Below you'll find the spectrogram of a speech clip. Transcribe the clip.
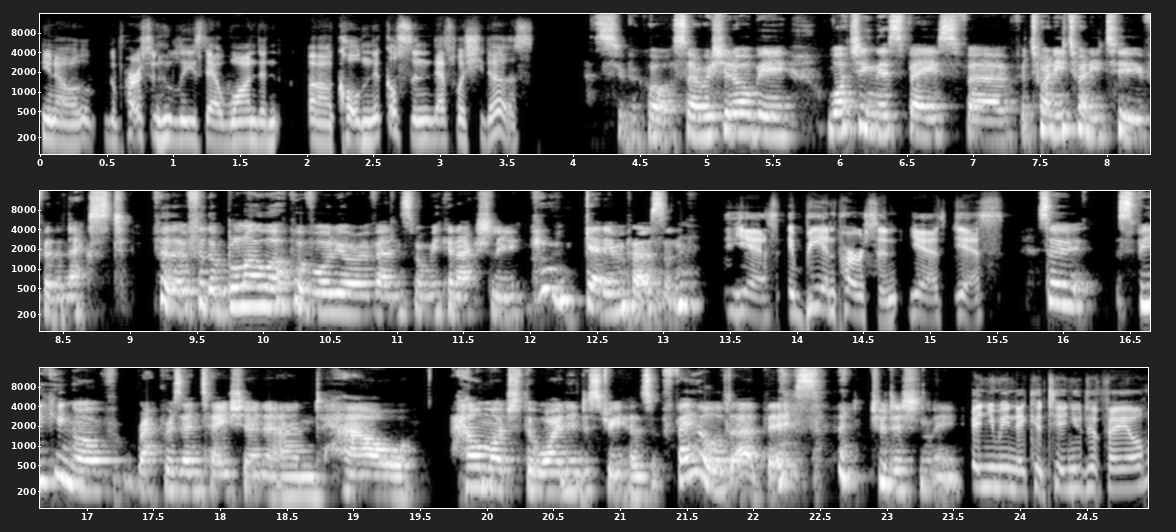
you know, the person who leads that Wanda uh, Cole Nicholson, that's what she does. That's super cool. So we should all be watching this space for, for 2022 for the next for the for the blow up of all your events when we can actually get in person. Yes, be in person. Yes, yes. So, speaking of representation and how how much the wine industry has failed at this traditionally. And you mean they continue to fail?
